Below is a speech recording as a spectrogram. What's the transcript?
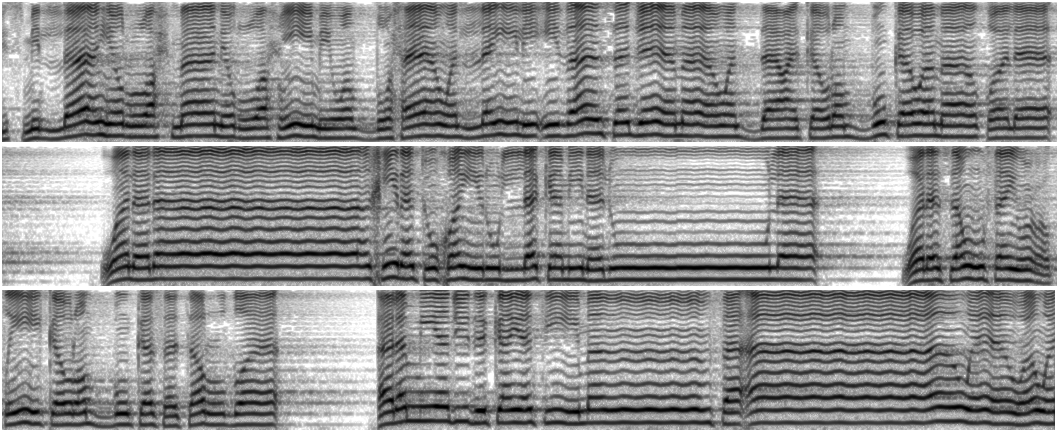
بسم الله الرحمن الرحيم والضحى والليل إذا سجى ما ودعك ربك وما قلى وللآخرة خير لك من الأولى ولسوف يعطيك ربك فترضى ألم يجدك يتيما فآوى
